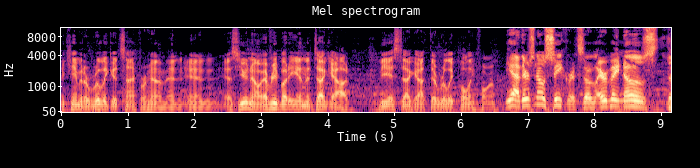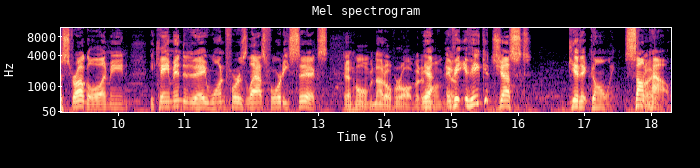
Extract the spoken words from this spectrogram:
it came at a really good time for him. And, and as you know, everybody in the dugout, the A's dugout, they're really pulling for him. Yeah, there's no secret. So everybody knows the struggle. I mean, he came into today, one for his last 46. At home, but not overall, but at Yeah, home. if, he, if he could just get it going somehow.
